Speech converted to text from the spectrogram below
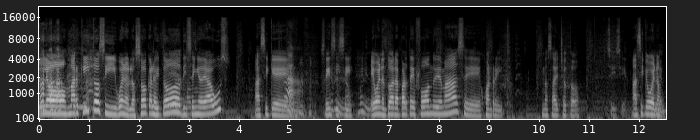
Los marquitos y bueno, los zócalos y todo, diseño de Agus. Así que ah, sí, sí, sí. Y bueno, toda la parte de fondo y demás, eh, Juan Reito nos ha hecho todo. Sí, sí. Así que bueno,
